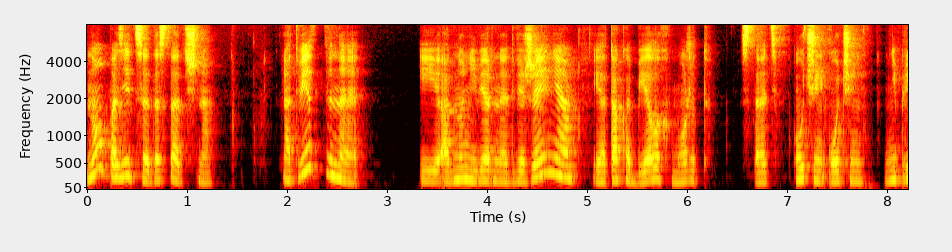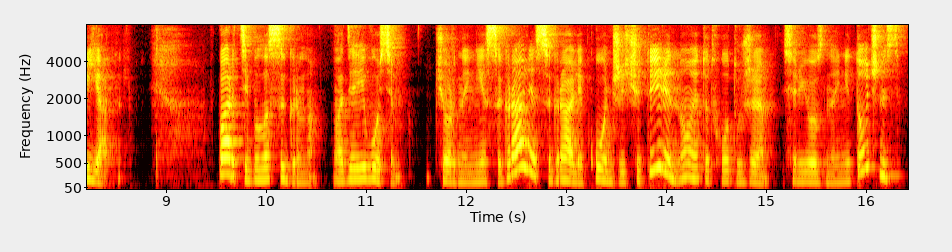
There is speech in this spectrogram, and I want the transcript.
Но позиция достаточно ответственная, и одно неверное движение, и атака белых может стать очень-очень неприятной партии было сыграно. Ладья e8 черные не сыграли, сыграли конь g4, но этот ход уже серьезная неточность,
